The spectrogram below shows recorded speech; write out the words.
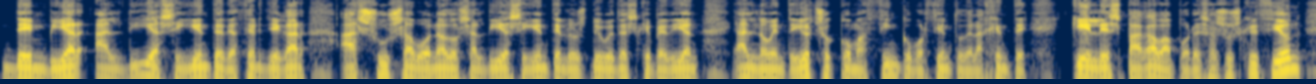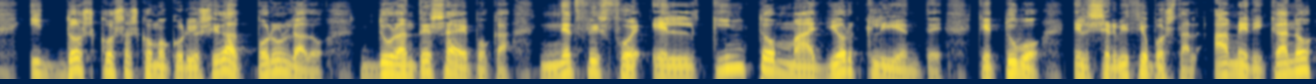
de enviar al día siguiente, de hacer llegar a sus abonados al día siguiente los DVDs que pedían al 98,5% de la gente que les pagaba por esa suscripción. Y dos cosas como curiosidad. Por un lado, durante esa época, Netflix fue el quinto mayor cliente que tuvo el servicio postal americano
